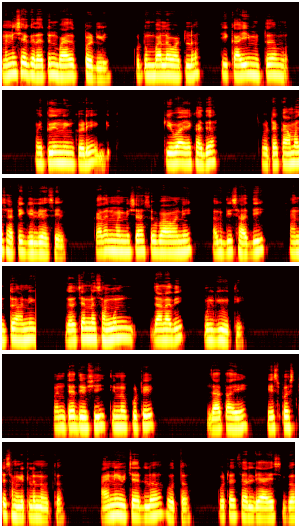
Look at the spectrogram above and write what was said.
मनीषा घरातून बाहेर पडली. कुटुंबाला वाटलं ती काही मित्र मैत्रिणींकडे किंवा एखाद्या छोट्या कामासाठी गेली असेल. कारण मनीषा स्वभावाने अगदी साधी शांत आणि घरच्यांना सांगून जाणारी मुलगी होती. पण त्या दिवशी तिनं कुठे जात आहे हे स्पष्ट सांगितलं नव्हतं. आईने विचारलं होतं कुठं चालली आहेस ग?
